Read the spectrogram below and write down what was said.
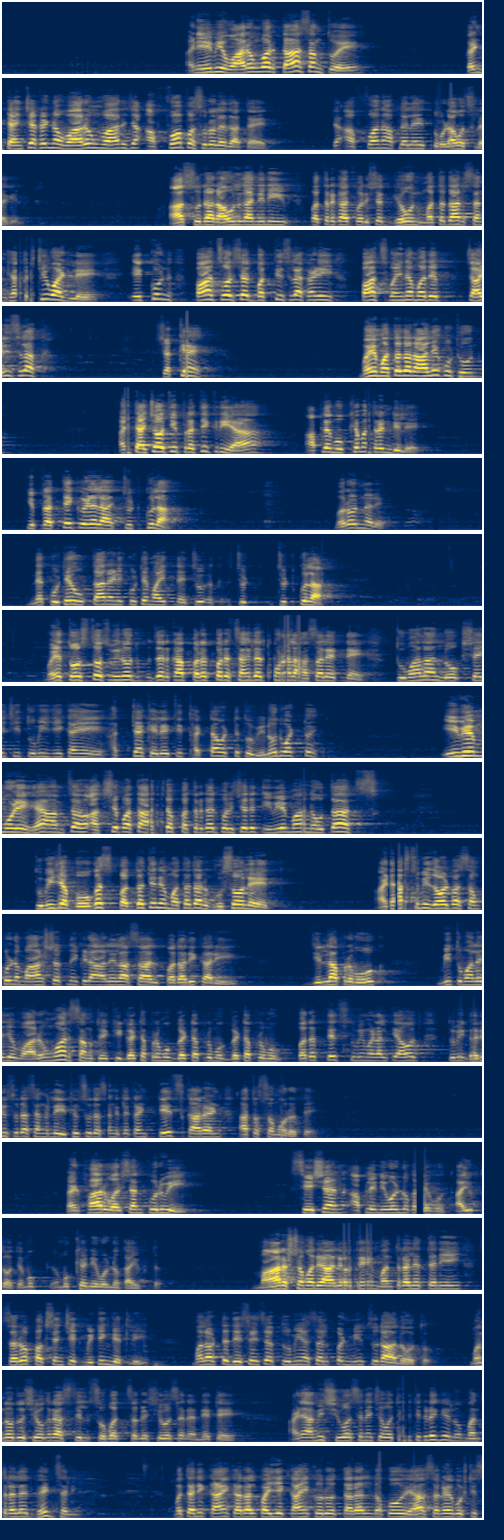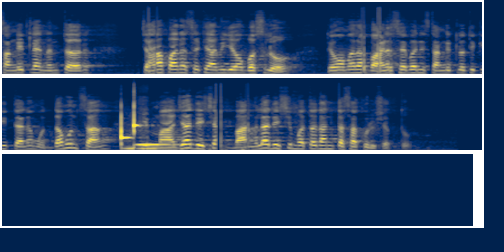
आणि हे मी वारंवार का सांगतोय? कारण त्यांच्याकडनं वारंवार ज्या अफवा पसरवल्या जात आहेत त्या अफवांना आपल्याला हे तोडावंच लागेल. आज सुद्धा राहुल गांधींनी पत्रकार परिषद घेऊन मतदार संख्या कशी वाढले? एकूण पाच वर्षात बत्तीस लाख आणि पाच महिन्यामध्ये चाळीस लाख. शक्य आहे? मग मतदार आले कुठून? आणि त्याच्यावरती प्रतिक्रिया आपल्या मुख्यमंत्र्यांनी दिले की प्रत्येक वेळेला चुटकुला. बरोबर ना रे? नाही कुठे उगतार आणि कुठे माहीत नाही चु- चु, चुटकुला. म्हणजे तोच तोच विनोद जर का परत परत सांगितलं तर कोणाला हसायला येत नाही. तुम्हाला लोकशाहीची तुम्ही जी काही हत्या केली ती थट्टा वाटते तो विनोद वाटतोय. ईव्हीएम मुळे ह्या आमचा आक्षेप आता आजच्या पत्रकार परिषदेत ईव्हीएम हा नव्हताच. तुम्ही ज्या बोगस पद्धतीने मतदार घुसवलेत आणि आज तुम्ही जवळपास संपूर्ण महाराष्ट्रातून इकडे आलेला असाल पदाधिकारी जिल्हा प्रमुख मी तुम्हाला जे वारंवार सांगतोय की गटप्रमुख गटप्रमुख गटप्रमुख परत तेच तुम्ही म्हणाल की आहोत तुम्ही घरी सुद्धा सांगितले इथे सुद्धा सांगितलं कारण तेच कारण आता समोर होते कारण फार वर्षांपूर्वी सेशन आपले निवडणूक आयोग- आयुक्त होते मुख्य निवडणूक आयुक्त. महाराष्ट्रामध्ये आले होते मंत्रालयात त्यांनी सर्व पक्षांची एक मिटिंग घेतली. मला वाटतं देसाई साहेब तुम्ही असाल पण मी सुद्धा आलो होतो. मनोहर जोशी वगैरे असतील सोबत सगळे शिवसेना नेते आणि आम्ही शिवसेनेच्या वतीने तिकडे गेलो मंत्रालयात भेट झाली. मग त्यांनी काय करायला पाहिजे काय करू करायला नको ह्या सगळ्या गोष्टी सांगितल्यानंतर चहा पाण्यासाठी आम्ही जेव्हा बसलो तेव्हा मला बाळासाहेबांनी सांगितलं होतं की त्यांना मुद्दामून सांग की माझ्या देशात बांगलादेशी मतदान कसा करू शकतो.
